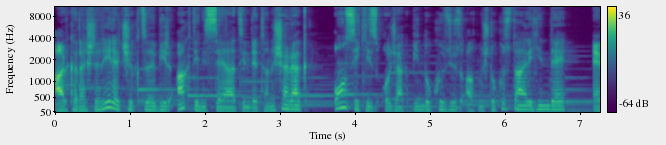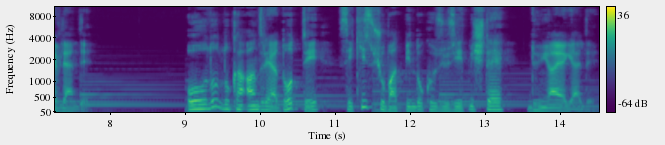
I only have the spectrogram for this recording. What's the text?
arkadaşlarıyla çıktığı bir Akdeniz seyahatinde tanışarak 18 Ocak 1969 tarihinde evlendi. Oğlu Luca Andrea Dotti 8 Şubat 1970'te dünyaya geldi.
